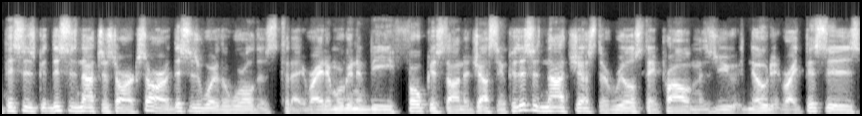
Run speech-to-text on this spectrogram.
this is this is not just RXR. This is where the world is today, right? And we're going to be focused on adjusting because this is not just a real estate problem, as you noted, right? This is,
